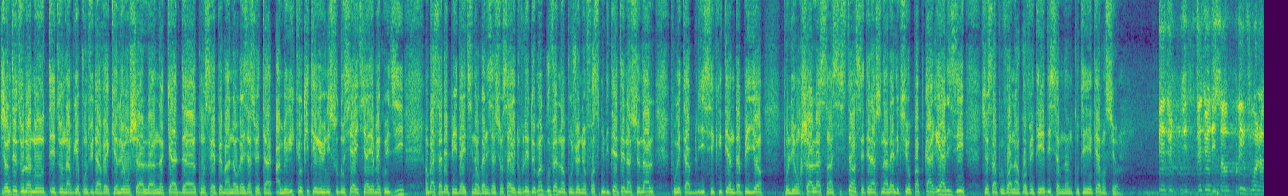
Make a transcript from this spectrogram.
Jean Tedou nous pour vue avec Léon Charles dans le cadre conseil permanent organisation État Amérique qui était réuni sous dossier Haïti hier mercredi. Ambassade des pays d'Haïti dans l'organisation ça a renouvelé demande gouvernement pour joindre une force militaire internationale pour établir sécurité en pays. Pour Léon Charles, sans assistance internationale à l'élection pape qu'a réalisé, je sais prévoir encore 21 décembre dans le côté intervention. 21 décembre prévoit la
